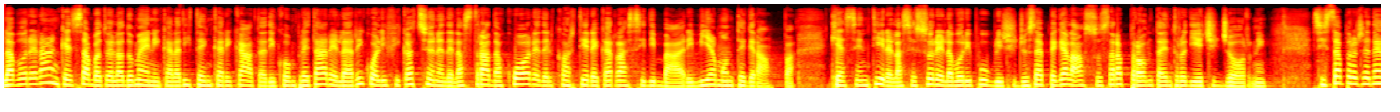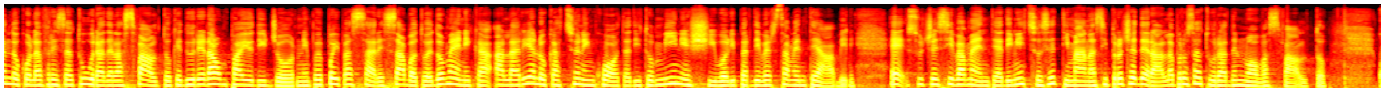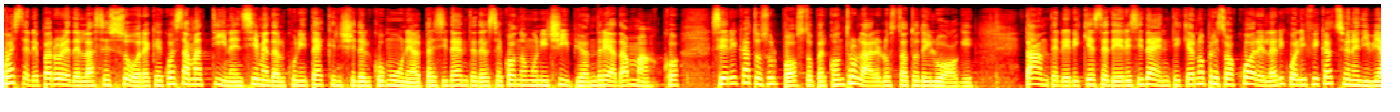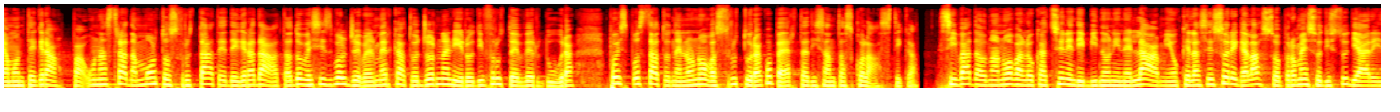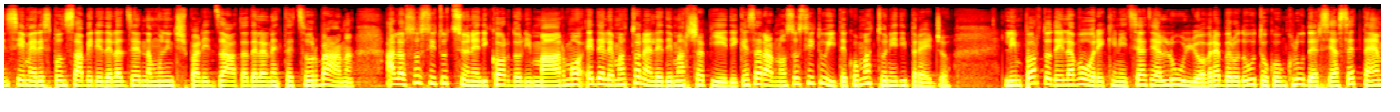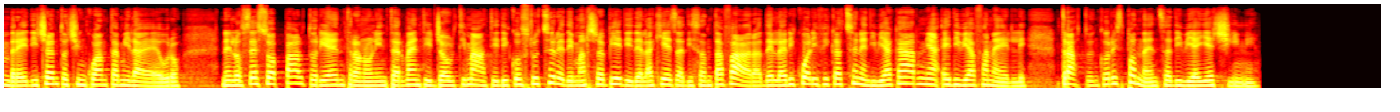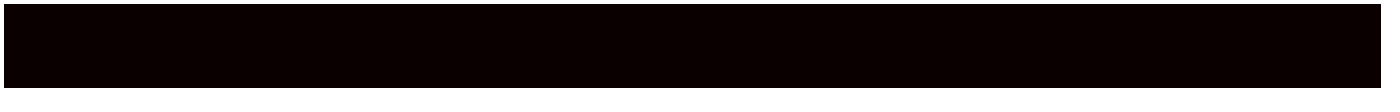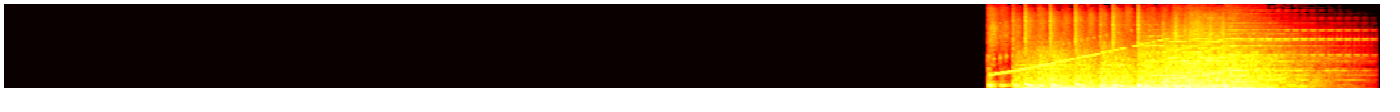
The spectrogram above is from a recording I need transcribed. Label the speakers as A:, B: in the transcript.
A: Lavorerà anche il sabato e la domenica la ditta incaricata di completare la riqualificazione della strada cuore del quartiere Carrassi di Bari, via Montegrappa, che a sentire l'assessore ai lavori pubblici Giuseppe Galasso sarà pronta entro dieci giorni. Si sta procedendo con la fresatura dell'asfalto che durerà un paio di giorni per poi passare sabato e domenica alla riallocazione in quota di tombini e scivoli per diversamente abili e successivamente ad inizio settimana si procederà alla prosatura del nuovo asfalto. Queste le parole dell'assessore che questa mattina insieme ad alcuni tecnici del comune e al presidente del secondo municipio Andrea Dammacco, si è recato sul posto per controllare lo stato dei luoghi. Tante le richieste dei residenti che hanno preso a cuore la riqualificazione di via Montegrappa, una strada molto sfruttata e degradata dove si svolgeva il mercato giornaliero di frutta e verdura, poi spostato nella nuova struttura coperta di Santa Scolastica. Si va da una nuova locazione dei bidoni nell'Amio che l'assessore Galasso ha promesso di studiare insieme ai responsabili dell'azienda municipalizzata della nettezza urbana alla sostituzione di cordoli in marmo e delle mattonelle dei marciapiedi che saranno sostituite con mattoni di pregio. L'importo dei lavori che iniziati a luglio avrebbero dovuto concludersi a settembre è di 150.000 euro. Nello stesso appalto rientrano gli interventi già ultimati di costruzione dei marciapiedi della chiesa di Santa Fara, della riqualificazione di via Carnia e di via Fanelli, tratto in corrispondenza di via Iacini.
